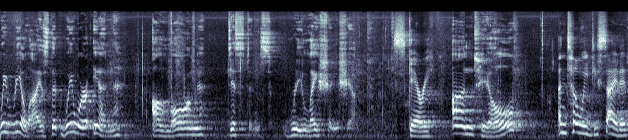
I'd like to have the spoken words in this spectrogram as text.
we realized that we were in a long distance relationship. Scary. Until. Until we decided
